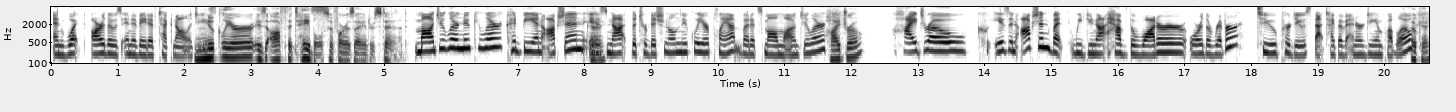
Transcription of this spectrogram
and what are those innovative technologies. Nuclear is off the table, so far as I understand. Modular nuclear could be an option. Okay. It is not the traditional nuclear plant, but it's small modular. Hydro? Hydro is an option, but we do not have the water or the river to produce that type of energy in Pueblo. Okay.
